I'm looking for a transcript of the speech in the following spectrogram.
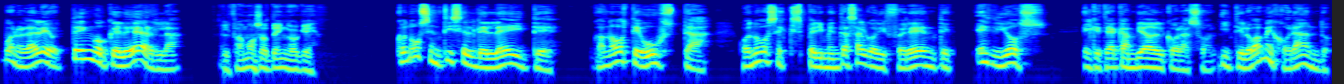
bueno, la leo, tengo que leerla. El famoso tengo que. Cuando vos sentís el deleite, cuando vos te gusta, cuando vos experimentás algo diferente, es Dios el que te ha cambiado el corazón y te lo va mejorando.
